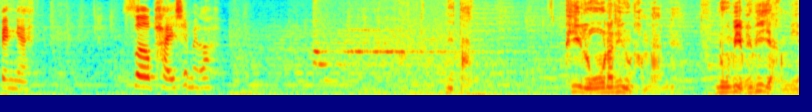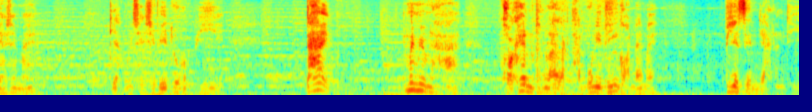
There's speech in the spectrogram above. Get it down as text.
เป็นไง เซอร์ไพรส์ใช่ไหมล่ะ นี่ตัก พี่รู้นะที่หนูทำแบบเนี้ยหนูบีบให้พี่อยากกับเมียใช่ไหมอยากมาใช้ชีวิตร่วมกับพี่ ได้ไม่มีปัญหา ขอแค่หนูทำลายหลักฐานพวกนี้ทิ้งก่อนได้ไหม พี่จะเซ็นหย่าทันที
